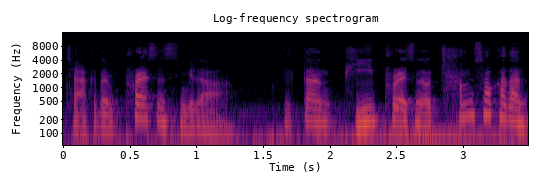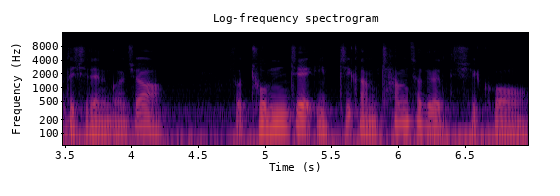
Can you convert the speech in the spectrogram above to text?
자, 그 다음 presence입니다. 일단 be present하고 참석하다는 뜻이 되는 거죠. 그래서 존재, 입지감, 참석이라는 뜻이고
